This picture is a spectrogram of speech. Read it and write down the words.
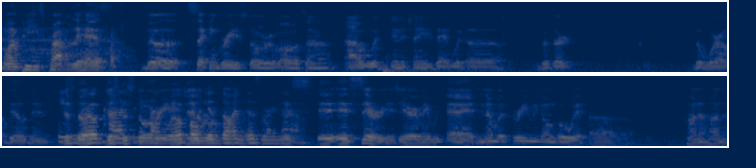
One Piece probably has the second greatest story of all time. I would interchange that with uh Berserk. The world building, He's just the just con- the story he's like real in general. focused on this right now. It's it, it's serious. You hear me? We, at number three, we gonna go with uh, Hunter Hunter.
